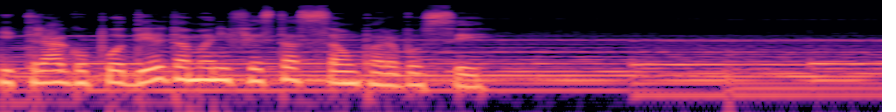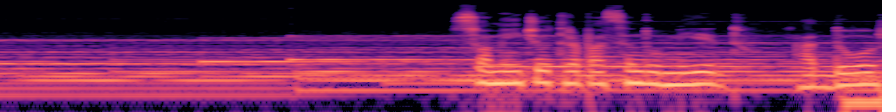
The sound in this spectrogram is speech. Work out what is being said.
e traga o poder da manifestação para você. Somente ultrapassando o medo, a dor,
